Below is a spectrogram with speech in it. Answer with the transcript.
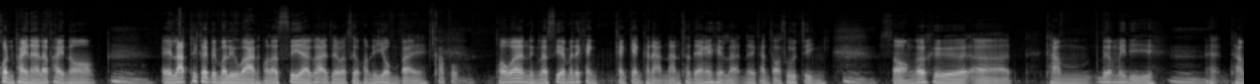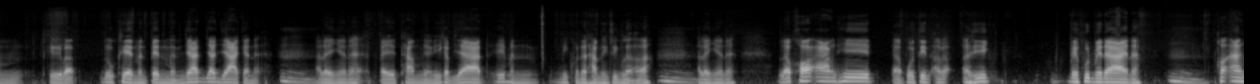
คนภายในและภายนอกอืมไอ้รัฐที่เคยเป็นบริวารของรัสเซียก็อาจจะเสื่อมความนิยมไปครับผมเพราะว่าหนึ่งรัสเซียไม่ได้แข่งแข่งแกร่งขนาดนั้น แสดงให้เห็นแล้วในการต่อสู้จริงอืมสองก็คือเอ่อทำเรื่องไม่ดีอืมนะฮะทำคือแบบยูเครนมันเป็นเหมือนญาติญาติญาติกันอะอืมอะไรเงี้ยนะฮะไปทำอย่างนี้กับญาติเอ้มันมีคุณธรรมจริง ๆ เหรออืมอะไรเงี้ยนะแล้วข้ออ้างที่เอ่อปูตินเอาเอาที่ไม่พูดไม่ได้นะอืมข้ออ้าง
